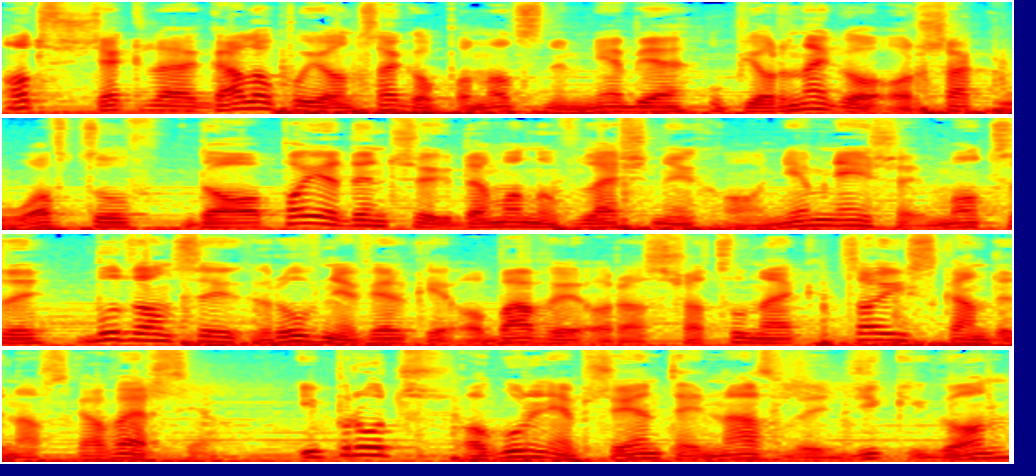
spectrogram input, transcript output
od wściekle galopującego po nocnym niebie upiornego orszaku łowców do pojedynczych demonów leśnych o nie mniejszej mocy, budzących równie wielkie obawy oraz szacunek co ich skandynawska wersja. I prócz ogólnie przyjętej nazwy dziki gon,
